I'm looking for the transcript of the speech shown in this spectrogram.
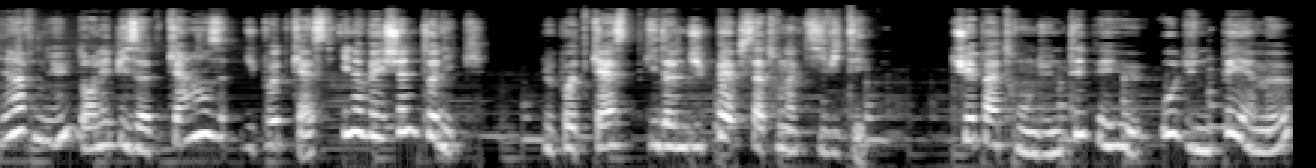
Bienvenue dans l'épisode 15 du podcast Innovation Tonic, le podcast qui donne du peps à ton activité. Tu es patron d'une TPE ou d'une PME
